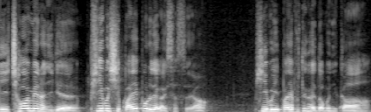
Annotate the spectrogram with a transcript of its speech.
이 처음에는 이게 PVC 파이프로 되어 있었어요. PVC 파이프 되어 있다 보니까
